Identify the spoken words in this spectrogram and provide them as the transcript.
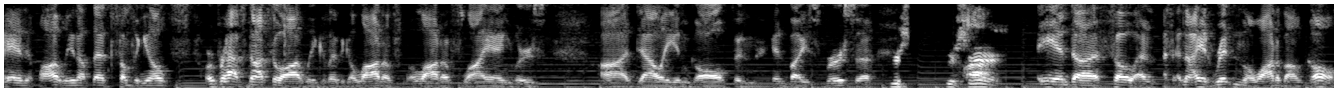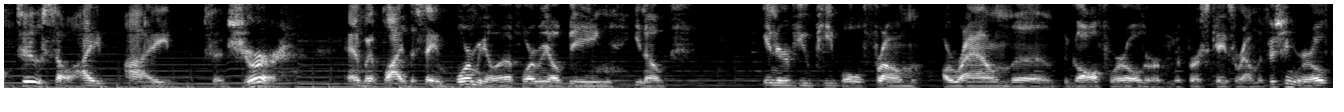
And oddly enough, that's something else, or perhaps not so oddly, because I think a lot of a lot of fly anglers uh, dally in golf and and vice versa. For, for sure. Uh, and uh, so, and, and I had written a lot about golf too. So I I said sure, and we applied the same formula. The formula being, you know, interview people from around the, the golf world, or in the first case, around the fishing world,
